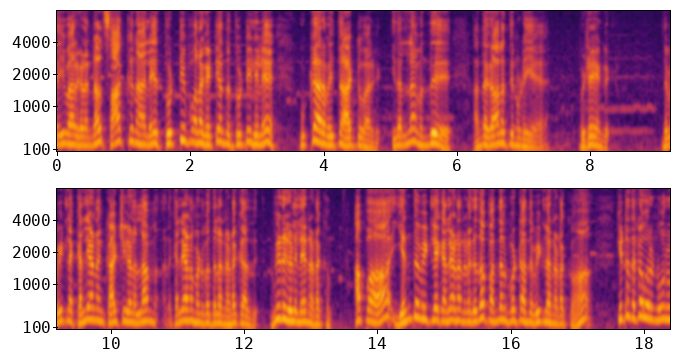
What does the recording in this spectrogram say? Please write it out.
செய்வார்கள் என்றால் சாக்குனாலே தொட்டி போல கட்டி அந்த தொட்டிலே உட்கார வைத்து ஆட்டுவார்கள். இதெல்லாம் வந்து அந்த காலத்தினுடைய விஷயங்கள். இந்த வீட்டில் கல்யாணம் காட்சிகளெல்லாம் கல்யாண மண்டபத்தில் நடக்காது. வீடுகளிலே நடக்கும். அப்போ எந்த வீட்டிலே கல்யாணம் நடக்குதோ பந்தல் போட்டு அந்த வீட்டில் நடக்கும். கிட்டத்தட்ட ஒரு நூறு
